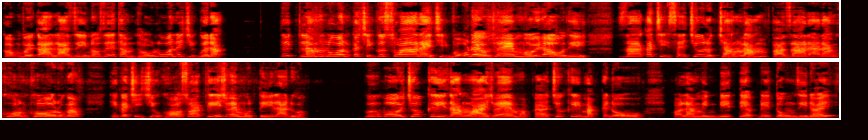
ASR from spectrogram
Cộng với cả là gì, nó dễ thẩm thấu luôn đấy chị quyên ạ. Thích lắm luôn. Các chị cứ xoa này, chị vỗ đều cho em. Mới đầu thì da các chị sẽ chưa được trắng lắm và da đã đang khồn khô đúng không? Thì các chị chịu khó xoa kỹ cho em một tí là được cứ bôi trước khi ra ngoài cho em, hoặc là trước khi mặc cái đồ, gọi là mình đi tiệc, đi tùng gì đấy.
